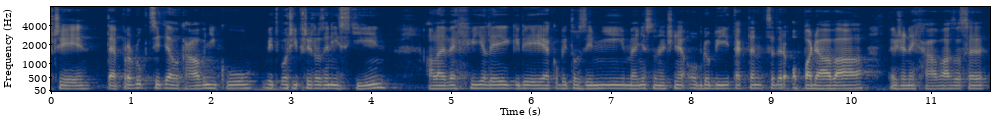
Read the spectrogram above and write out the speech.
při té produkci těho kávníků vytvoří přirozený stín, ale ve chvíli, kdy jakoby to zimní méně slunečné období, tak ten cedr opadává, takže nechává zase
